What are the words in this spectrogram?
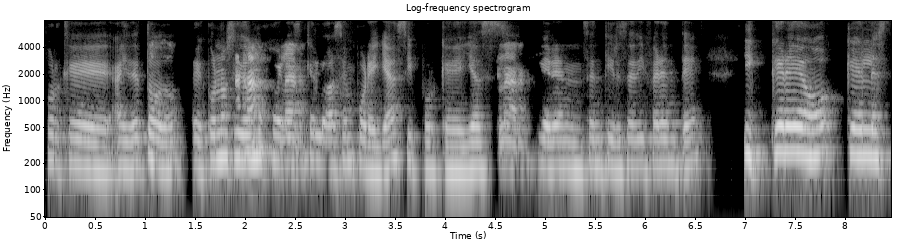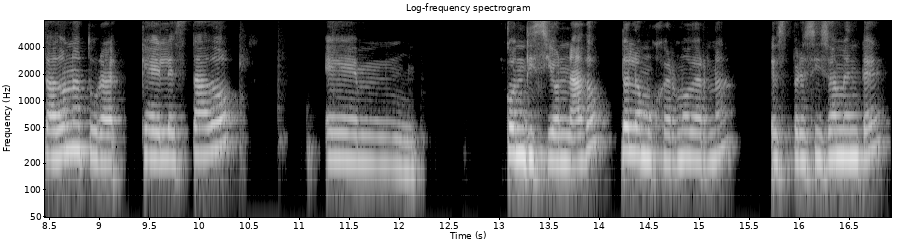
porque hay de todo. He conocido mujeres que lo hacen por ellas y porque ellas quieren sentirse diferente. Y creo que el estado natural, que el estado em, condicionado de la mujer moderna es precisamente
